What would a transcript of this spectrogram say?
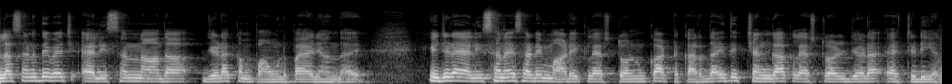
ਲਸਣ ਦੇ ਵਿੱਚ ਐਲੀਸਨ ਨਾਂ ਦਾ ਜਿਹੜਾ ਕੰਪਾਊਂਡ ਪਾਇਆ ਜਾਂਦਾ ਹੈ ਇਹ ਜਿਹੜਾ ਐਲੀਸਨ ਹੈ ਸਾਡੇ ਮਾੜੇ ਕੋਲੇਸਟ੍ਰੋਲ ਨੂੰ ਘੱਟ ਕਰਦਾ ਹੈ ਤੇ ਚੰਗਾ ਕੋਲੇਸਟ੍ਰੋਲ ਜਿਹੜਾ ਐਚਡੀਐਲ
